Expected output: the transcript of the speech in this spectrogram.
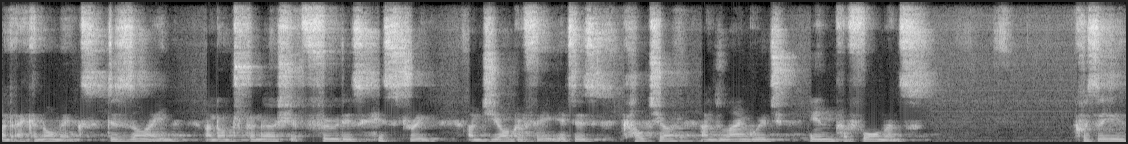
and economics, design and entrepreneurship. Food is history and geography. It is culture and language in performance. Cuisine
